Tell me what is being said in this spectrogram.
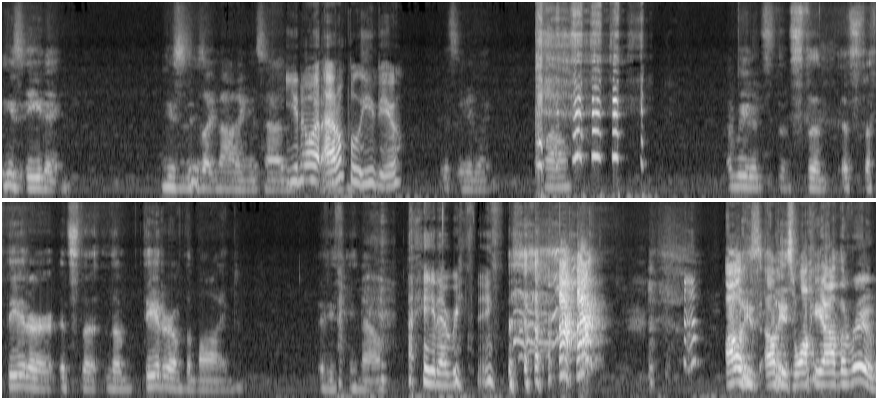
He's eating. He's, he's like nodding his head. You know what? I don't believe you. He's eating. Well, I mean, it's it's the it's the theater. It's the the theater of the mind. You, you know. I hate everything. oh, he's oh he's walking out of the room.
